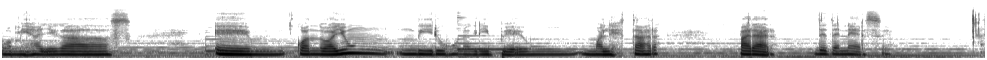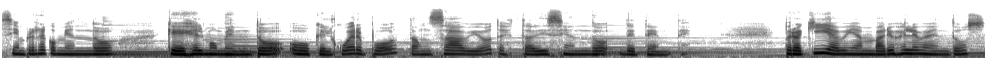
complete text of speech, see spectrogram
a mis allegadas, em, cuando hay un, virus, una gripe, un malestar, parar, detenerse. Siempre recomiendo que es el momento o que el cuerpo tan sabio te está diciendo detente. Pero aquí habían varios elementos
